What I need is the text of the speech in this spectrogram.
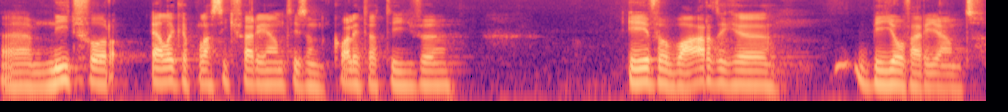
Um, niet voor elke plastic variant is een kwalitatieve, evenwaardige biovariant.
